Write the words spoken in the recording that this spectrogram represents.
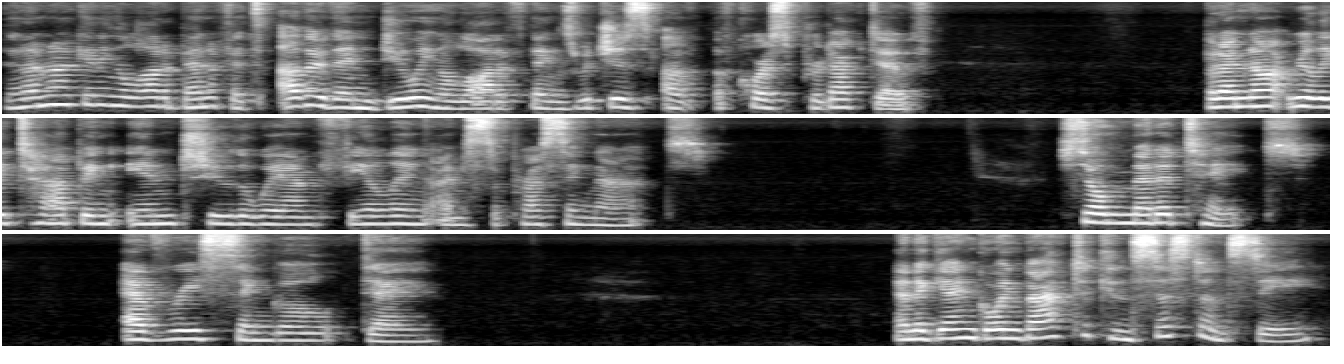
then I'm not getting a lot of benefits other than doing a lot of things, which is, of, of course, productive. But I'm not really tapping into the way I'm feeling. I'm suppressing that. So meditate every single day. And again, going back to consistency,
